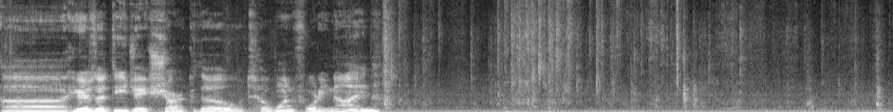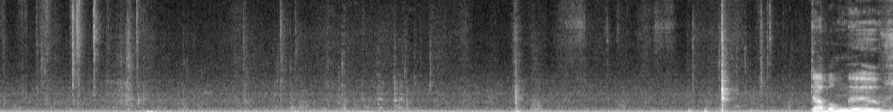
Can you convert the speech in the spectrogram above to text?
Uh, here's a DJ Chark though to 149. Double moves,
